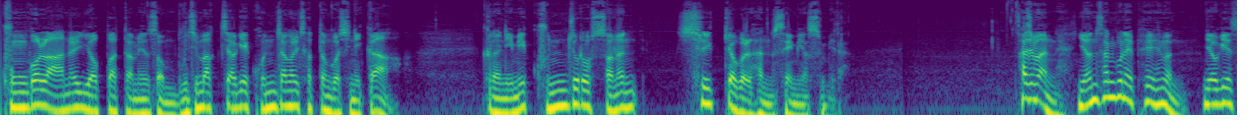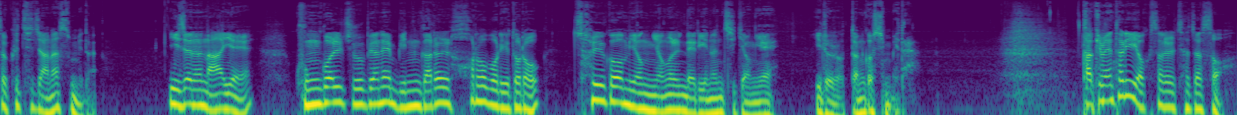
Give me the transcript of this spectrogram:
궁궐 안을 엿봤다면서 무지막지하게 곤장을 쳤던 것이니까 그는 이미 군주로서는 실격을 한 셈이었습니다. 하지만 연산군의 폐행은 여기에서 그치지 않았습니다. 이제는 아예 궁궐 주변의 민가를 헐어버리도록 철거 명령을 내리는 지경에 이르렀던 것입니다. 다큐멘터리 역사를 찾아서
